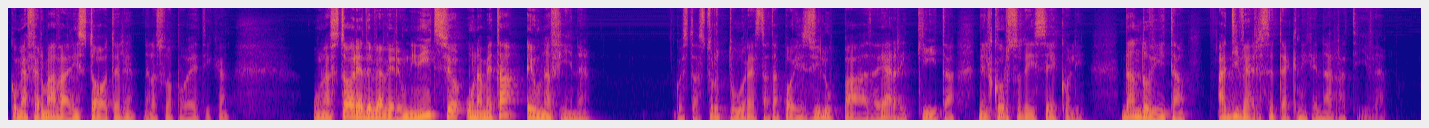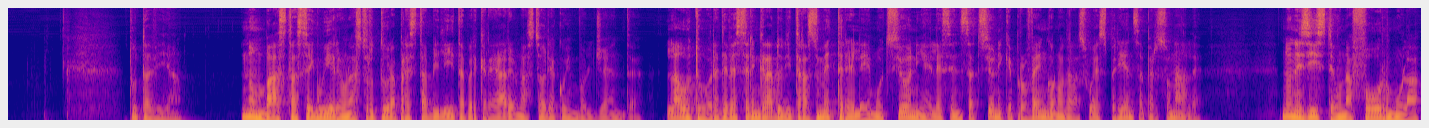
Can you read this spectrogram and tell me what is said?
Come affermava Aristotele nella sua poetica, una storia deve avere un inizio, una metà e una fine. Questa struttura è stata poi sviluppata e arricchita nel corso dei secoli, dando vita a diverse tecniche narrative. Tuttavia, non basta seguire una struttura prestabilita per creare una storia coinvolgente. L'autore deve essere in grado di trasmettere le emozioni e le sensazioni che provengono dalla sua esperienza personale. Non esiste una formula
